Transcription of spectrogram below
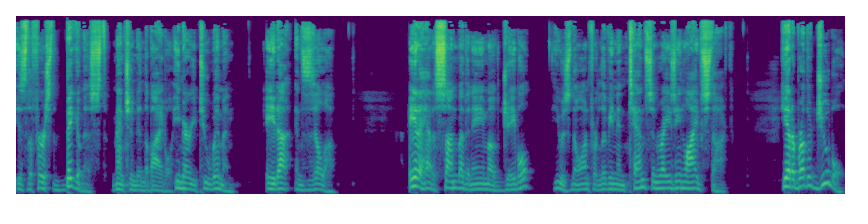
is the first bigamist mentioned in the Bible. He married two women, Adah and Zillah. Adah had a son by the name of Jabal, he was known for living in tents and raising livestock. He had a brother Jubal,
